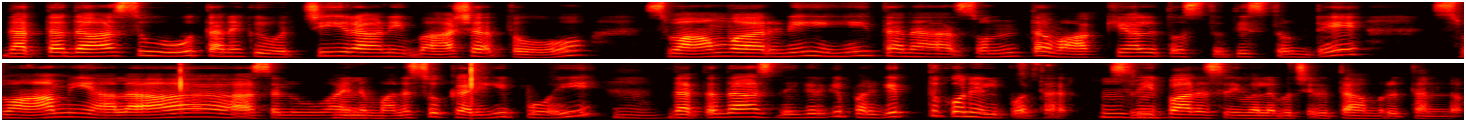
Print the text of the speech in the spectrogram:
దత్తదాసు తనకి వచ్చి రాని భాషతో స్వామివారిని తన సొంత వాక్యాలతో స్తుతిస్తుంటే స్వామి అలా అసలు ఆయన. మనసు కరిగిపోయి దత్తదాస్ దగ్గరికి పరిగెత్తుకొని వెళ్ళిపోతారు. శ్రీపాద శ్రీవల్లభ చరితామృతంలో.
